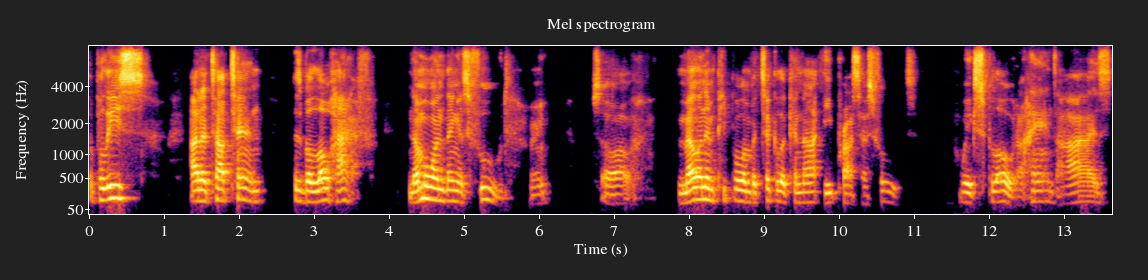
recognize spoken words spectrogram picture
the police out of top 10 is below half. Number one thing is food, right? So melanin people in particular cannot eat processed foods. We explode, our hands, our eyes.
